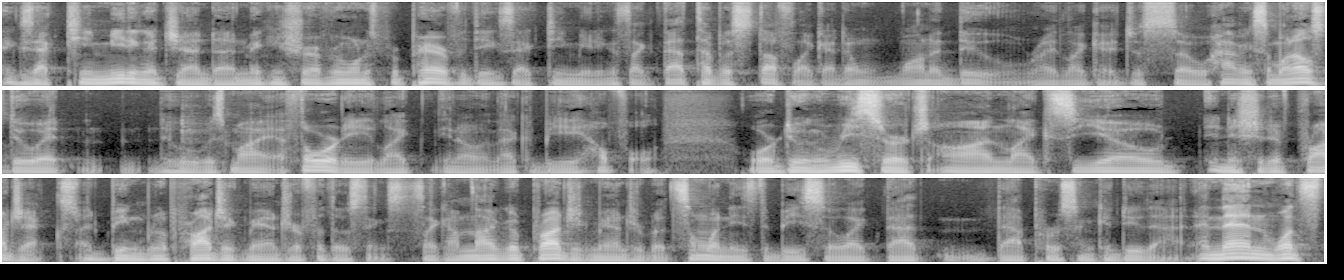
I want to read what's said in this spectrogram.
exec team meeting agenda and making sure everyone is prepared for the exec team meeting. It's like that type of stuff like I don't want to do, right? Like I just so having someone else do it who was my authority, like, you know, that could be helpful or doing research on like CEO initiative projects, being a project manager for those things. It's like I'm not a good project manager, but someone needs to be so like that that person can do that. And then once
